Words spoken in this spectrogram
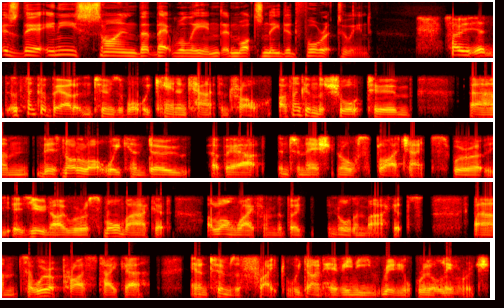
is there any sign that that will end, and what's needed for it to end? So uh, think about it in terms of what we can and can't control. I think in the short term, um, there's not a lot we can do about international supply chains. We're, as you know, we're a small market, a long way from the big northern markets. Um, so we're a price taker, and in terms of freight, we don't have any real, real leverage.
